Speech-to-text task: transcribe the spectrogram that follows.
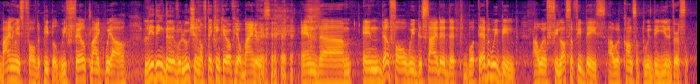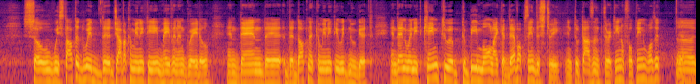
binaries for the people. We felt like we are leading the revolution of taking care of your binaries. and, um, and therefore, we decided that whatever we build, our philosophy base, our concept will be universal. So we started with the Java community, Maven and Gradle, and then the, the .NET community with NuGet. And then when it came to, a, to be more like a DevOps industry in 2013 or 14, was it? Uh,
